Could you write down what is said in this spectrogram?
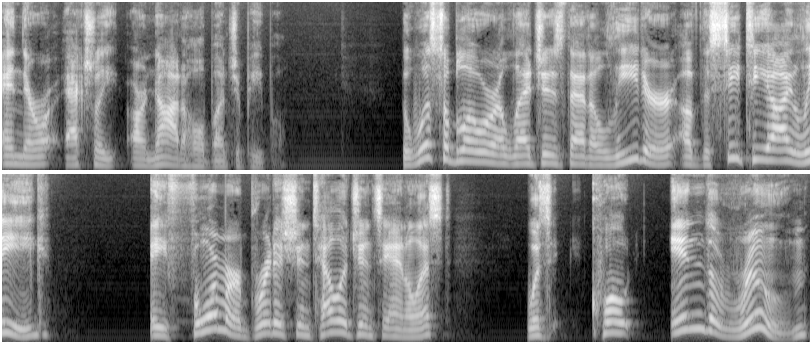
and there actually are not a whole bunch of people. The whistleblower alleges that a leader of the CTI League, a former British intelligence analyst, was, quote, in the room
